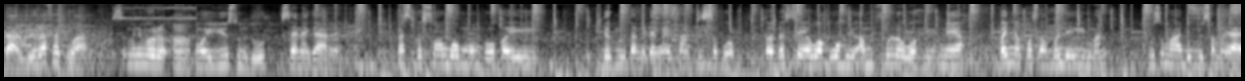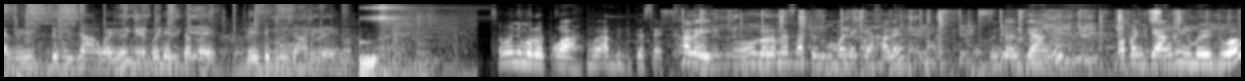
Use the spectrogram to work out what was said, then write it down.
daal yu rafet waa sama numéro un mooy Youssou Ndour Sénégal rek parce que son boobu moom boo koy déglu tamit da ngay sentir sa bopp te da see wax wax yu am fula wax yu neex bañ na ko sax ba léegi man musuma déglu sama yaay muy déglu genre way yooyu mais ba léegi da koy day déglu genre yooyu noonu sama numéro 3 mooy Abdou Guité Seck xale yi oh, loolu may fàttali bu ma nekkee xale bu ñu doon jàng ma bañ jàng ñu may dóor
